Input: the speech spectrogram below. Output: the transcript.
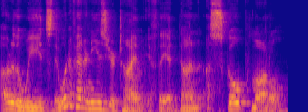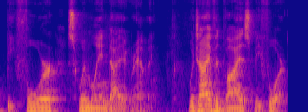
out of the weeds. They would have had an easier time if they had done a scope model before swim lane diagramming, which I've advised before.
